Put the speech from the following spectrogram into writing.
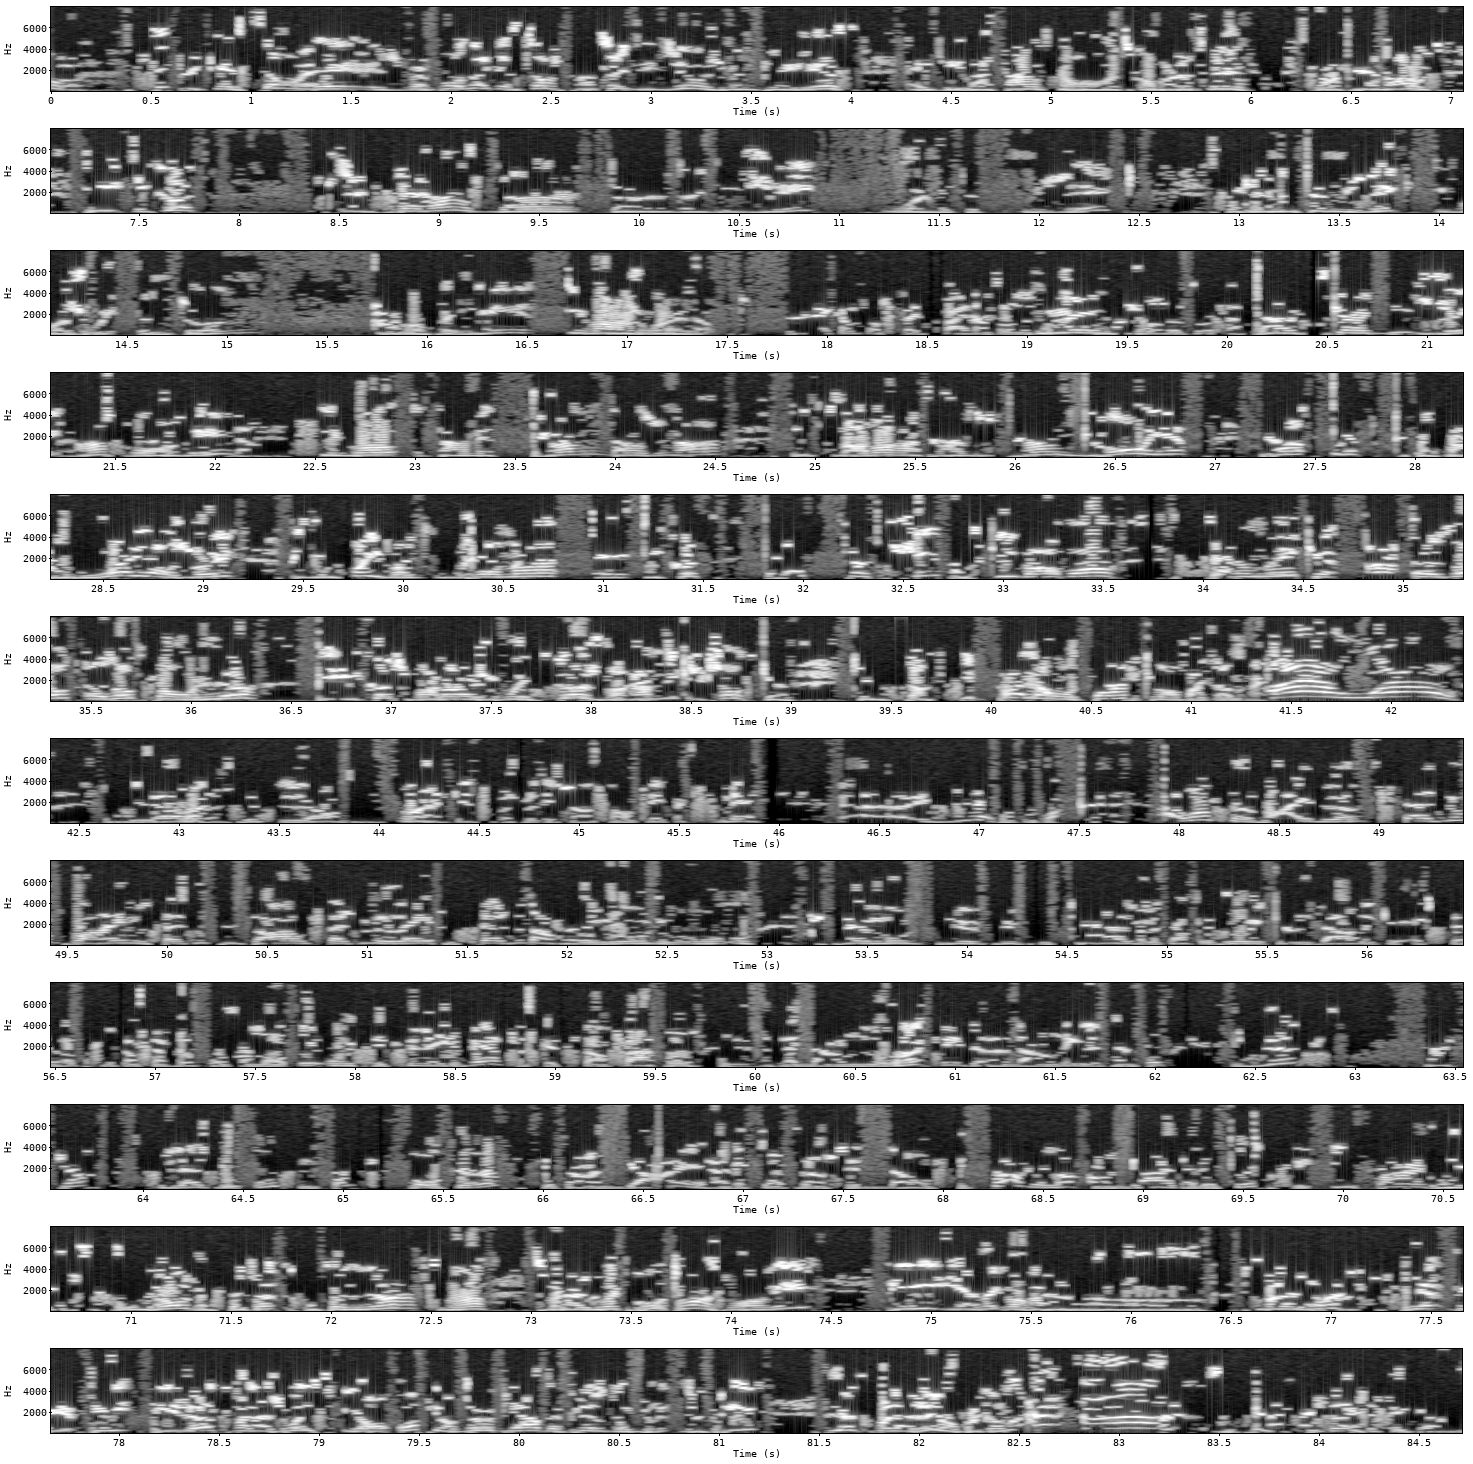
si tes questions, hey, je me pose la question, je prends ça un DJ ou je mets une playlist, hey, tes attentes sont, tu comprends-tu, sont très basses. Puis, écoute, la différence d'un, DJ ou un méthode de musique, que le de musique, il va jouer une tune, elle va finir, il va en jouer un autre. C'est comme ton Spotify dans ton Même chose. Tandis qu'un DJ en soirée, il va t'en mettre 30 dans une heure, puis tu vas avoir entendu 30 gros hits, 30 hits qui te faire voyager, puis des fois, il va être vraiment, euh, écoute, très touché parce qu'il va avoir cerné que, ah, eux autres, eux autres sont là, puis écoute, je vais leur jouer ça, je vais ramener quelque chose que, qui est sorti pas longtemps, puis qu'ils vont faire comme, ah, wow! Là, juste là, vas jouer des chansons, que euh, je dis n'importe quoi. I Want Survive, là, si ça joue prime, ou ça joue plus tard, ou ça joue late, ou ça joue dans un mood, ou, un mood plus, plus, plus calme, que jouer comme etc., puis quand ça se monter, ou c'est l'inverse, parce que tu t'en fais pour être dans le downler le tempo. Juste, ta carte, tu la joues où? C'est une partie de poker, c'est en guerre avec ton plancher de danse. C'est carrément en guerre avec eux, c'est hyper C'est drôle parce que cette tune-là, tu vas, tu vas la jouer trop tôt en soirée, puis il y en a qui vont faire Ah. Tu vas la jouer, puis, là, tu vas la jouer, ils ont, ils ont deux bières de plus de, prix, puis là, tu vas la jouer, ils vont faire comme Ah! ça, c'est comme.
